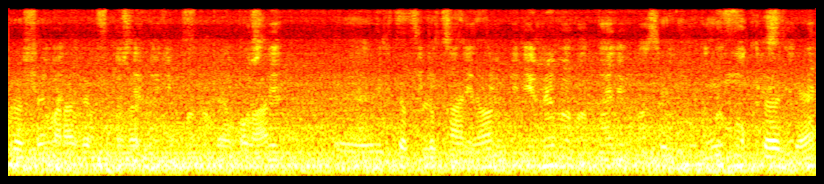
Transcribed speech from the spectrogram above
Burası Manavgat sınırlarında olan e, Köprülü Kanyon bildiğiniz bölge.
